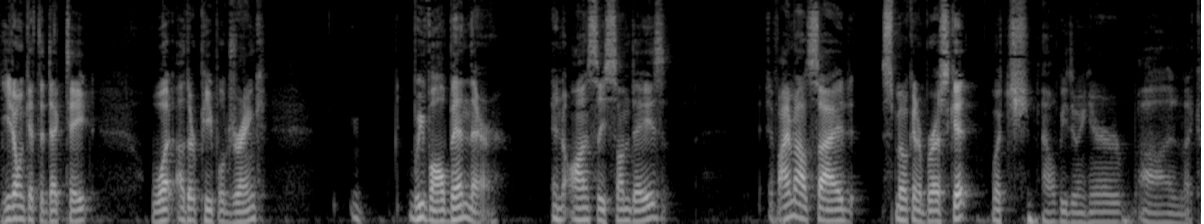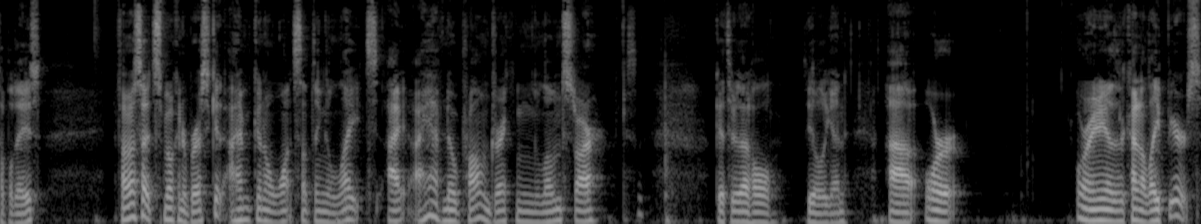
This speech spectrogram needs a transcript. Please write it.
You don't get to dictate what other people drink. We've all been there, and honestly, some days, if I'm outside smoking a brisket, which I'll be doing here uh, in a couple days. If I'm outside smoking a brisket, I'm gonna want something light. I, I have no problem drinking Lone Star. Get through that whole deal again, uh, or or any other kind of light beers.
